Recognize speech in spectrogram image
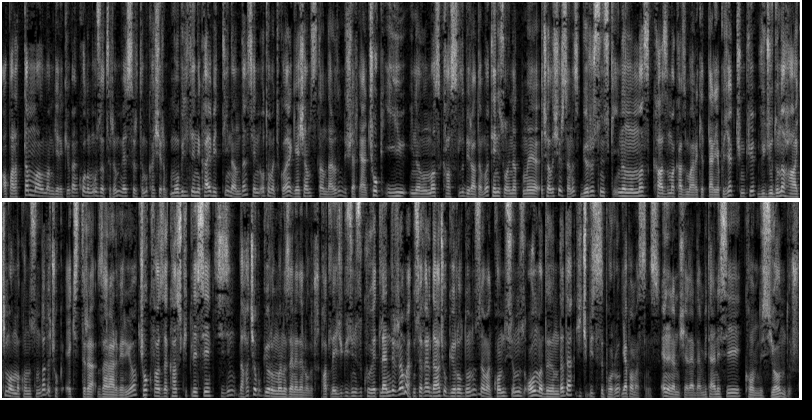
aparattan mı almam gerekiyor? Ben kolumu uzatırım ve sırtımı kaşırım. Mobiliteni kaybettiğin anda senin otomatik olarak yaşam standartın düşer. Yani çok iyi, inanılmaz kaslı bir adamı tenis oynatmaya çalışırsanız görürsünüz ki inanılmaz kazma kazma hareketler yapacak yapacak. Çünkü vücuduna hakim olma konusunda da çok ekstra zarar veriyor. Çok fazla kas kütlesi sizin daha çabuk yorulmanıza neden olur. Patlayıcı gücünüzü kuvvetlendirir ama bu sefer daha çok yorulduğunuz zaman kondisyonunuz olmadığında da hiçbir sporu yapamazsınız. En önemli şeylerden bir tanesi kondisyondur.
